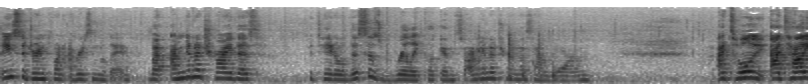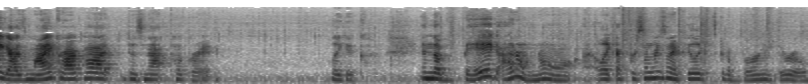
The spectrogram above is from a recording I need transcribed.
I used to drink one every single day. But I'm going to try this potato. This is really cooking, so I'm going to turn this on warm. I told you, I tell you guys, my crock pot does not cook right. Like it, in the bag, I don't know. Like for some reason, I feel like it's gonna burn through.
